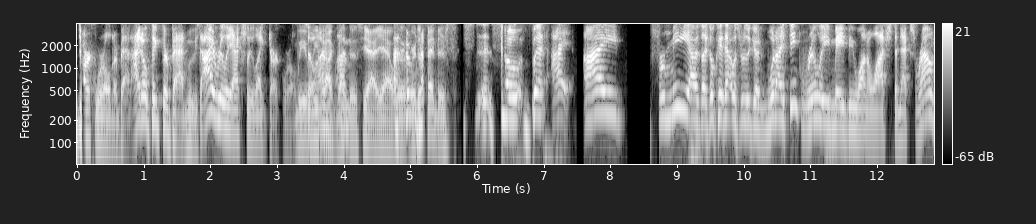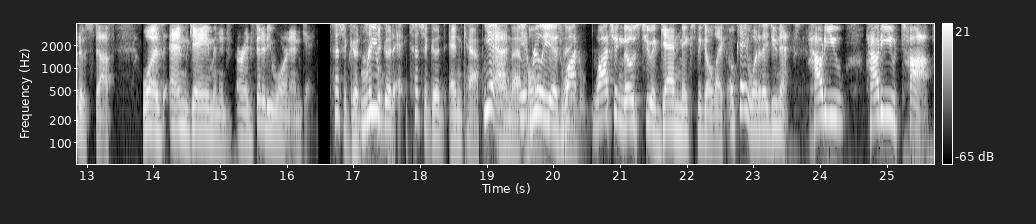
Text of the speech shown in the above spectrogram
dark world are bad i don't think they're bad movies i really actually like dark world We, so we've I'm- talked about I'm- this. Yeah, yeah. We're, we're defenders. So but i i for me i was like okay that was really good what i think really made me want to watch the next round of stuff was endgame and or infinity war and endgame Such a good, such a good, such a good end cap. yeah on that it really is. Wat- watching those two again makes me go like okay what do they do next how do you how do you top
